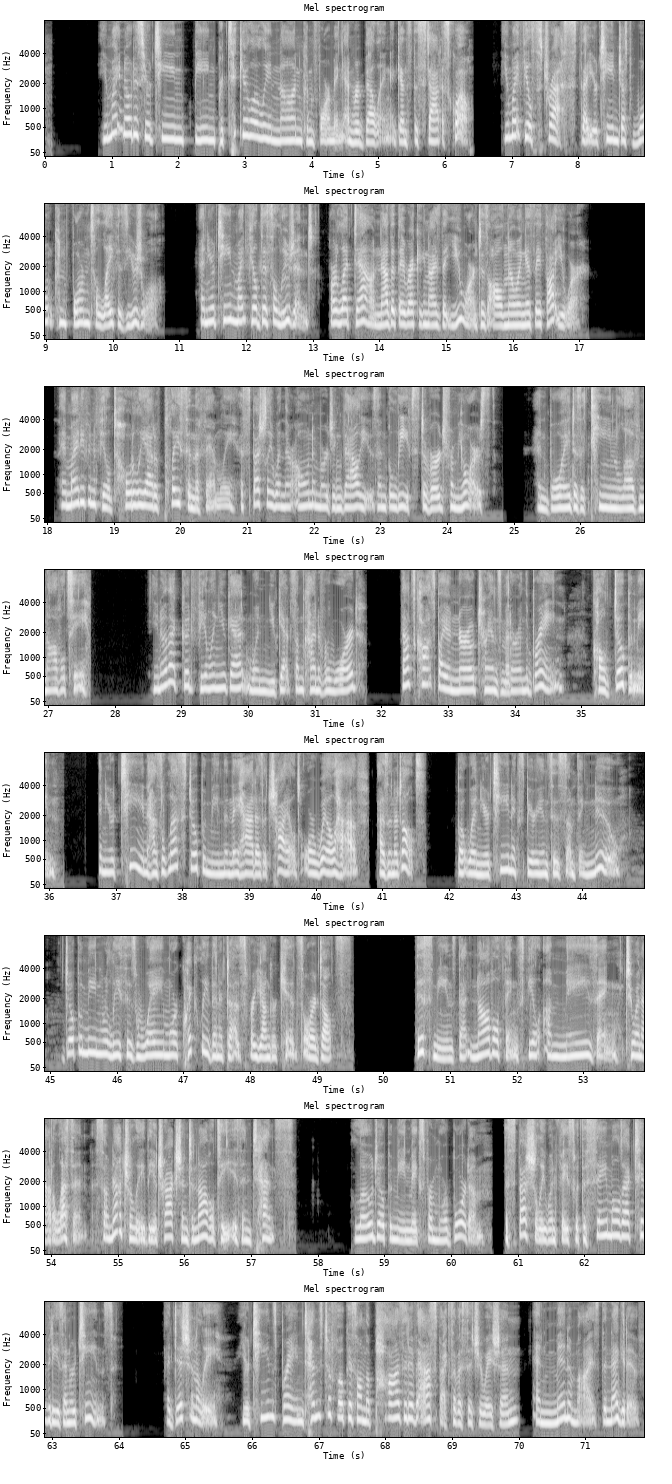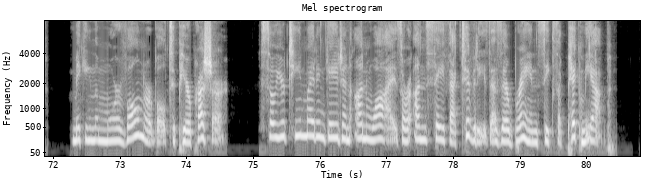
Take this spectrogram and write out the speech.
You might notice your teen being particularly non conforming and rebelling against the status quo. You might feel stressed that your teen just won't conform to life as usual. And your teen might feel disillusioned or let down now that they recognize that you aren't as all knowing as they thought you were. They might even feel totally out of place in the family, especially when their own emerging values and beliefs diverge from yours. And boy, does a teen love novelty. You know that good feeling you get when you get some kind of reward? That's caused by a neurotransmitter in the brain called dopamine. And your teen has less dopamine than they had as a child or will have as an adult. But when your teen experiences something new, dopamine releases way more quickly than it does for younger kids or adults. This means that novel things feel amazing to an adolescent, so naturally the attraction to novelty is intense. Low dopamine makes for more boredom, especially when faced with the same old activities and routines. Additionally, your teen's brain tends to focus on the positive aspects of a situation and minimize the negative, making them more vulnerable to peer pressure. So your teen might engage in unwise or unsafe activities as their brain seeks a pick me up.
